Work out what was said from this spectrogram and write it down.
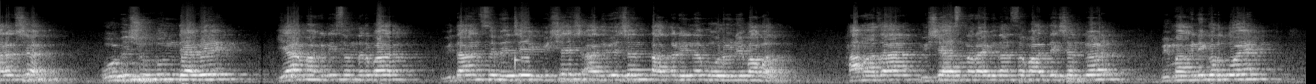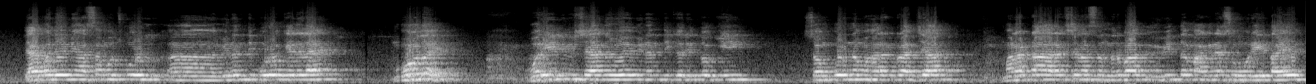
आरक्षण ओबीसीतून द्यावे. या मागणी संदर्भात विधानसभेचे विशेष अधिवेशन तातडीनं बोलवण्याबाबत. हा माझा विषय असणारा विधानसभा अध्यक्षांकडे. मी मागणी करतोय. त्यामध्ये मी असा मजकूर विनंतीपूर्वक केलेला आहे. महोदय वरील विषयान्वये विनंती करीतो की संपूर्ण महाराष्ट्र राज्यात मराठा आरक्षणासंदर्भात विविध मागण्या समोर येत आहेत.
